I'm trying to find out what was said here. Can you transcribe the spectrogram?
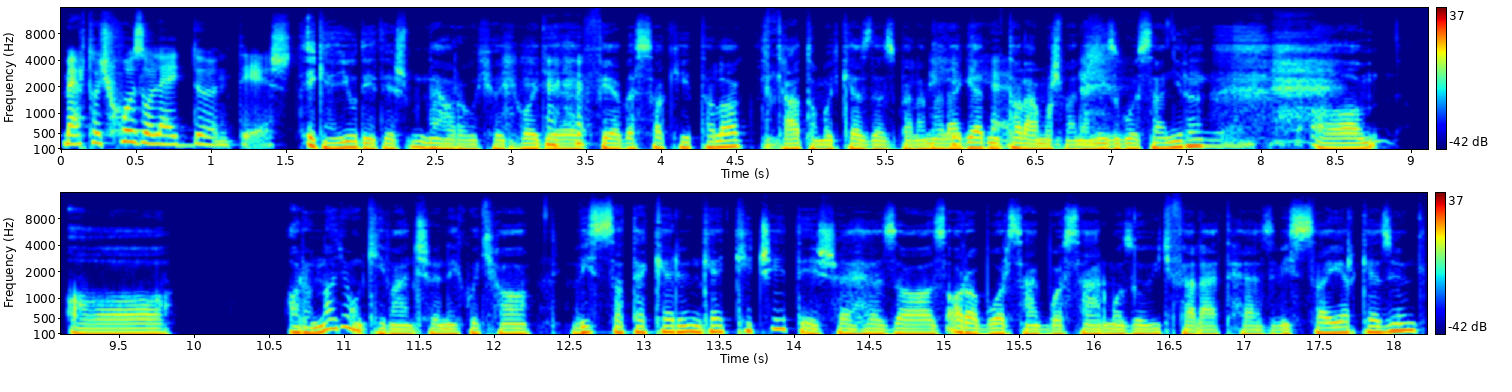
mert hogy hozol egy döntést. Igen, Judit, és ne arra úgy, hogy, hogy félbeszakítalak. Látom, hogy kezdesz belemelegedni, Igen. talán most már nem izgulsz annyira. A, a, arra nagyon kíváncsi lennék, hogyha visszatekerünk egy kicsit, és ehhez az arab országból származó ügyfelethez visszaérkezünk,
